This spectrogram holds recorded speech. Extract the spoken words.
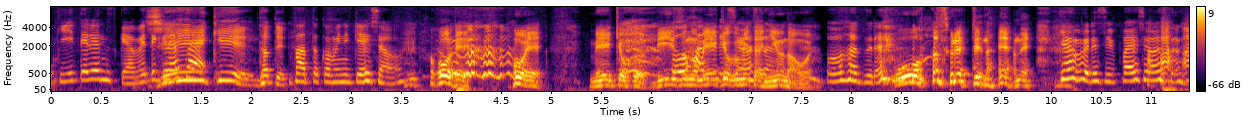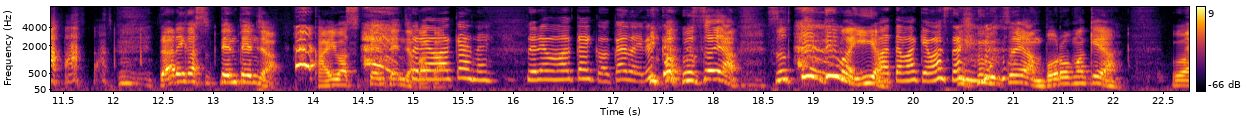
聞いてるんですけどやめてください。JK だってバッドコミュニケーションおいおい名曲ビーズの名曲みたいに言うなおい。大外れ。大外れ。ってなんやねん。ギャンブル失敗しましたね。誰がすってんてんじゃ？会話すってんてんじゃそれはまわかんない。それも若い子わかんないですたいや嘘やん。すってんてんはいいやんまた負けましたね。嘘やんボロ負けやん。うわ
